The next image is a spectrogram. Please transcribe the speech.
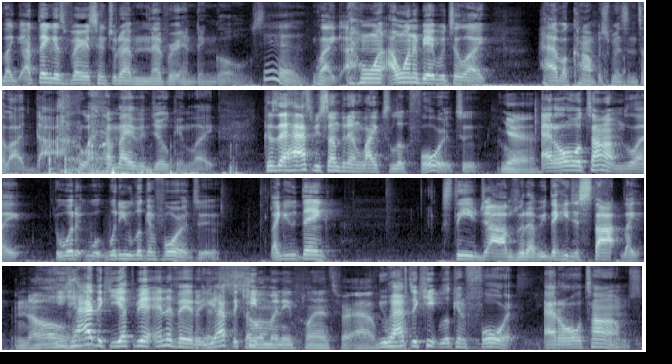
like I think it's very essential to have never-ending goals. yeah, Like I want I want to be able to like have accomplishments until I die. like I'm not even joking. Like because there has to be something in life to look forward to Yeah. at all times. Like what what what are you looking forward to? Like you think Steve Jobs, whatever. You think he just stopped? Like No. he had to. You have to be an innovator. You have to so keep. many plans for Apple. You have to keep looking forward at all times.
